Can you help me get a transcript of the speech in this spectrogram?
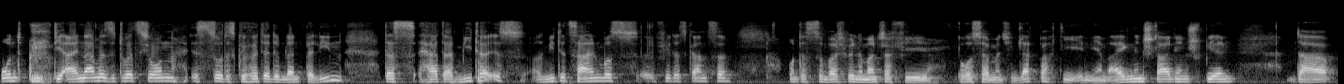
Und die Einnahmesituation ist so, das gehört ja dem Land Berlin, dass Hertha Mieter ist und Miete zahlen muss äh, für das Ganze. Und dass zum Beispiel eine Mannschaft wie Borussia Mönchengladbach, die in ihrem eigenen Stadion spielen, da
